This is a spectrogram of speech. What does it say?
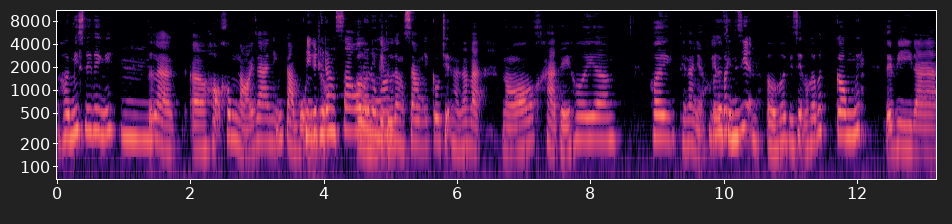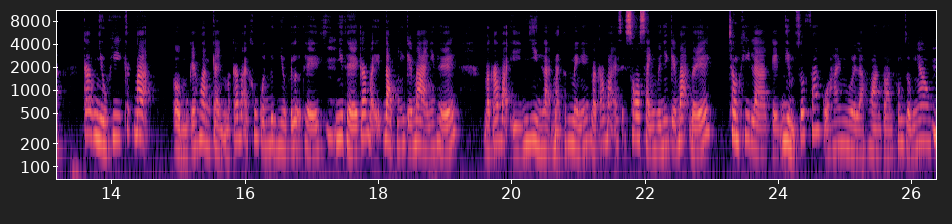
hơi misleading ấy. Ừ. tức là ờ, họ không nói ra những toàn bộ những cái thứ câu- đằng sau ở đó những đúng cái không? thứ đằng sau những câu chuyện hàng ra và nó khả thấy hơi ờ, hơi thế nào nhỉ? Hơi hơi bất phiến diện à? ở hơi phiến diện và hơi bất công ấy tại vì là các nhiều khi các bạn ở một cái hoàn cảnh mà các bạn không có được nhiều cái lợi thế Ừ. như thế các bạn đọc những cái bài như thế và các bạn ý nhìn lại bản thân mình ấy và các bạn sẽ so sánh với những cái bạn đấy ấy, trong khi là cái điểm xuất phát của hai người là hoàn toàn không giống nhau ừ.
